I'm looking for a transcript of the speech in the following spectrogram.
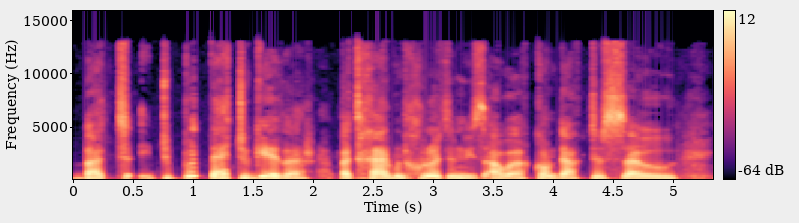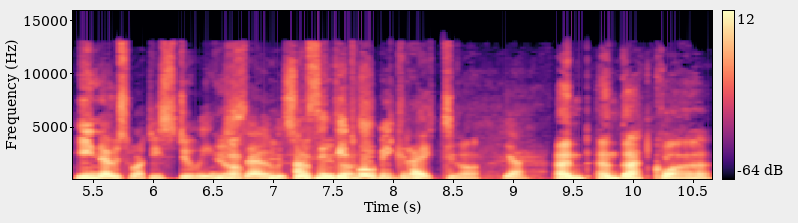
But to put that together, but Gerben Grooten is our conductor, so he knows what he's doing. Yeah, so I think it will be great. Yeah. Yeah. And and that choir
